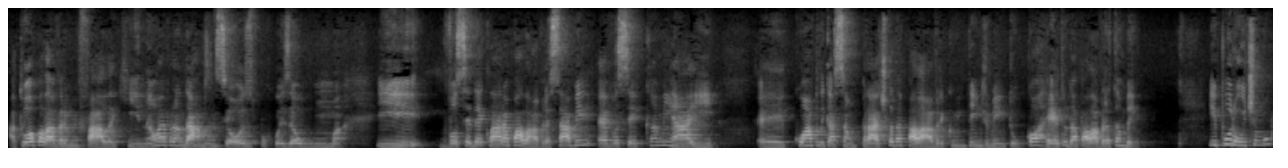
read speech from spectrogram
a tua palavra me fala que não é para andarmos ansiosos por coisa alguma e você declara a palavra, sabe? É você caminhar aí é, com a aplicação prática da palavra e com o entendimento correto da palavra também. E por último,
